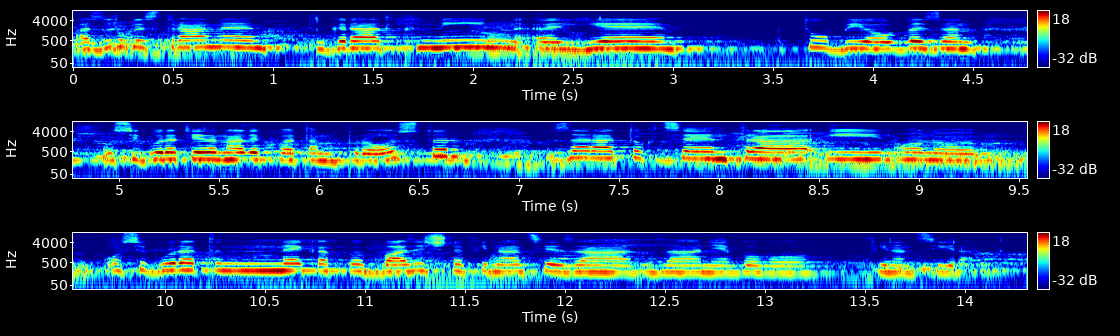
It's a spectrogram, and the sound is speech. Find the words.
a s druge strane grad Knin je tu bio obvezan osigurati jedan adekvatan prostor za rad tog centra i ono osigurati nekakve bazične financije za, za njegovo financiranje.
